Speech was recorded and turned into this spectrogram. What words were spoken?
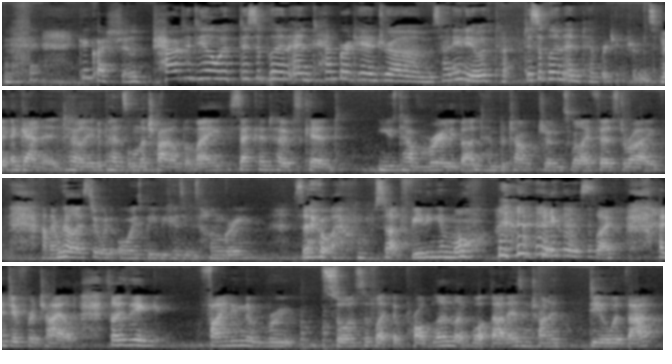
Good question. How to deal with discipline and temper tantrums? How do you deal with discipline and temper tantrums? Again, it totally depends on the child, but my second host kid used to have really bad temper tantrums when I first arrived, and I realised it would always be because he was hungry. So I started feeding him more, he was like a different child. So I think finding the root source of like the problem, like what that is, and trying to deal with that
